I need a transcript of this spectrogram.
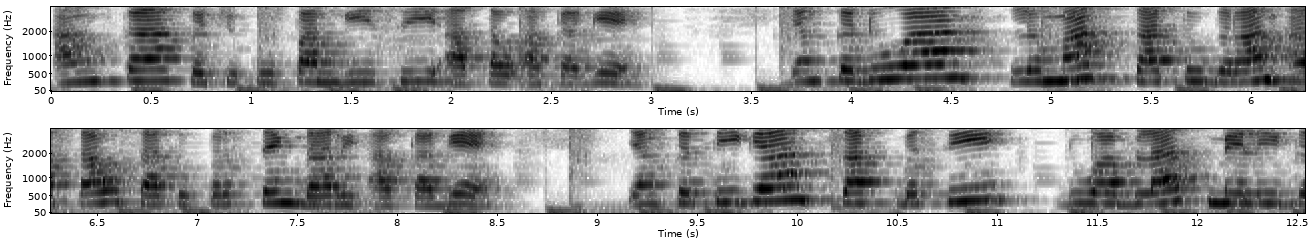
angka kecukupan gizi atau AKG. Yang kedua, lemak 1 gram atau 1% dari AKG. Yang ketiga, zat besi 12 mg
